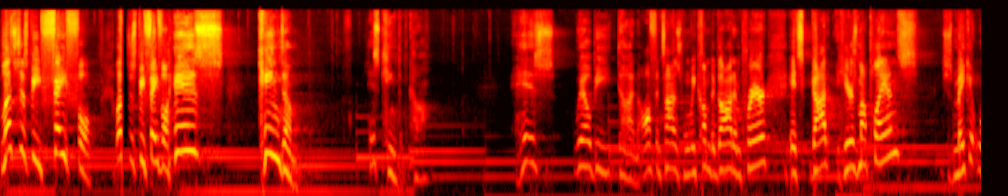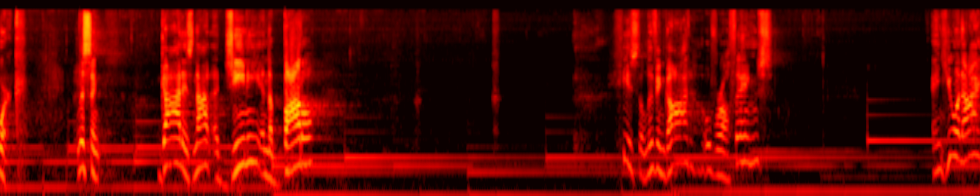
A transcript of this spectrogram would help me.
let's just be faithful. Let's just be faithful. His kingdom, his kingdom come. His will be done. Oftentimes, when we come to God in prayer, it's God, here's my plans, just make it work. Listen, God is not a genie in the bottle. He is the living God over all things. And you and I,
